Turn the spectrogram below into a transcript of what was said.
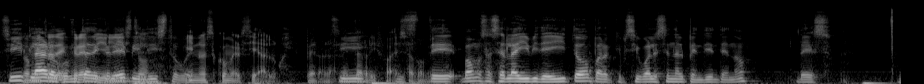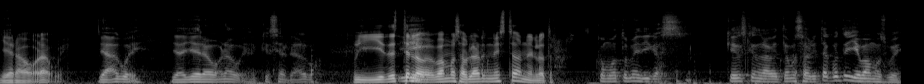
Sí, Gomita claro, de gomita crepe de y crepe y listo. listo, güey. Y no es comercial, güey. Pero la Sí, neta rifa esa gomita. este, vamos a hacerle ahí videíto para que pues, igual estén al pendiente, ¿no? De eso. Y era hora, güey. Ya, güey. Ya, ya era hora, güey. Hay que hacerle algo. ¿Y de este Y- lo vamos a hablar en esta o en el otro? Como tú me digas. ¿Quieres que nos la aventemos ahorita? ¿Cuánto llevamos, güey?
